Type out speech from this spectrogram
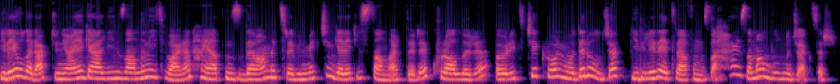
Birey olarak dünyaya geldiğiniz andan itibaren hayatınızı devam ettirebilmek için gerekli standartları, kuralları öğretecek rol model olacak birileri etrafınızda her zaman bulunacaktır.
